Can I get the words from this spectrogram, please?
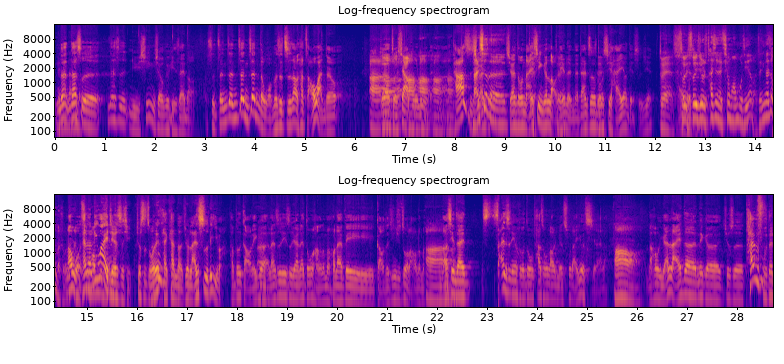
那那是那是女性消费品赛道，是真真正正的，我们是知道他早晚都要啊都要走下坡路的。啊他是男性的喜欢投男性跟老年人的，但这个东西还要点时间。对，所以所以就是他现在青黄不接嘛，这应该这么说。然后我看到另外一件，事情，就是昨天才看到，就蓝世力嘛，他不是搞了一个蓝世力是原来东航的嘛，后来被搞得进去坐牢了嘛，啊。然后现在三十年河东，他从牢里面出来又起来了，哦，然后原来的那个就是贪腐的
